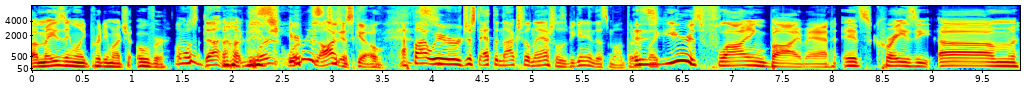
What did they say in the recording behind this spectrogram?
amazingly pretty much over. Almost done. Like, where, where did August just- go? I thought we were just at the Knoxville Nationals beginning of this month. This like, year is flying by, man. It's crazy. Um,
